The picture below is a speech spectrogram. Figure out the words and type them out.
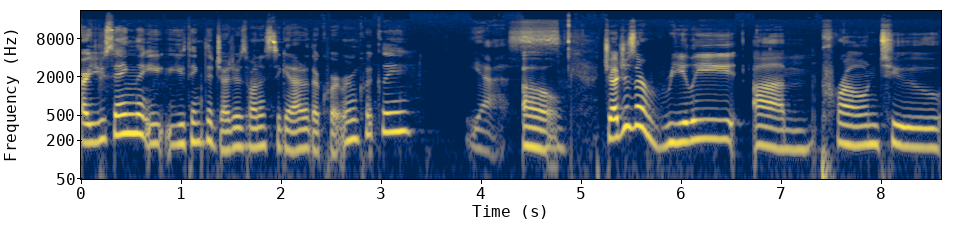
Are you saying that you, you think the judges want us to get out of the courtroom quickly? Yes. Oh, Judges are really um, prone to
